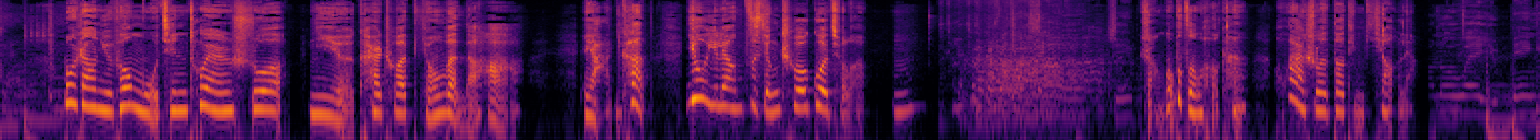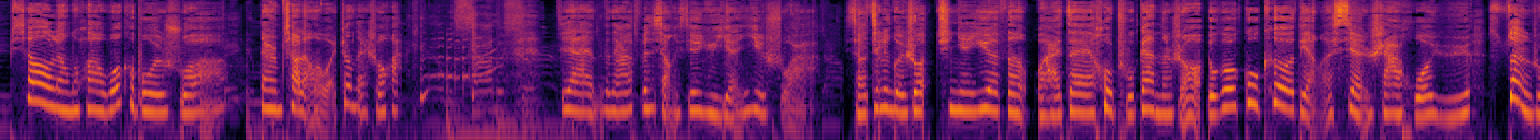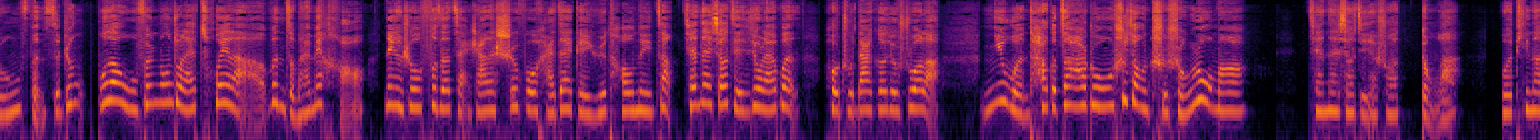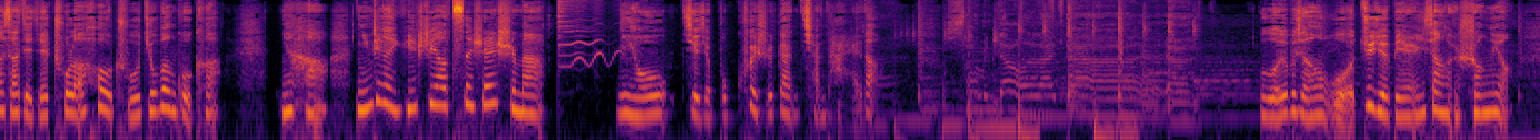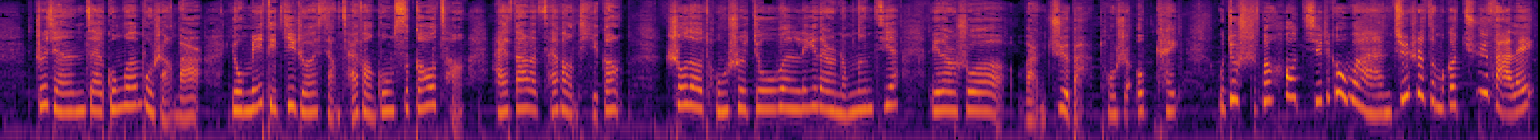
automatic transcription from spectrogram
路上女朋友母亲突然说：“你开车挺稳的哈。”哎呀，你看又一辆自行车过去了。嗯，长得不怎么好看，话说的倒挺漂亮。漂亮的话我可不会说，但是漂亮的我正在说话。接下来跟大家分享一些语言艺术啊。小机灵鬼说：“去年一月份，我还在后厨干的时候，有个顾客点了现杀活鱼、蒜蓉粉丝蒸，不到五分钟就来催了，问怎么还没好。那个时候负责宰杀的师傅还在给鱼掏内脏，前台小姐姐就来问，后厨大哥就说了：‘你问他个咋中，是想吃生肉吗？’前台小姐姐说：‘懂了。’我听到小姐姐出了后厨，就问顾客：‘您好，您这个鱼是要刺身是吗？’”牛姐姐不愧是干前台的，我就不行，我拒绝别人一向很生硬。之前在公关部上班，有媒体记者想采访公司高层，还发了采访提纲，收到同事就问 leader 能不能接，leader 说婉拒吧，同事 OK，我就十分好奇这个婉拒是怎么个拒法嘞？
